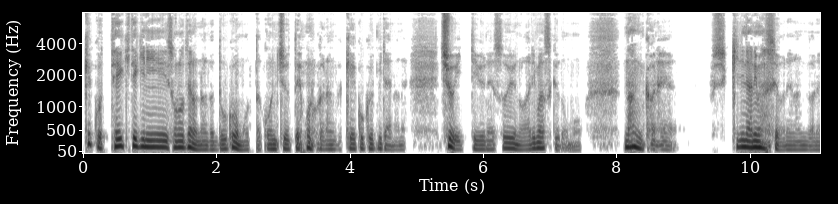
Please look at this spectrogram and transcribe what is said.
結構定期的にその手のなんか毒を持った昆虫っていうものがなんか警告みたいなね、注意っていうね、そういうのありますけども、なんかね、不思議になりますよね、なんかね。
